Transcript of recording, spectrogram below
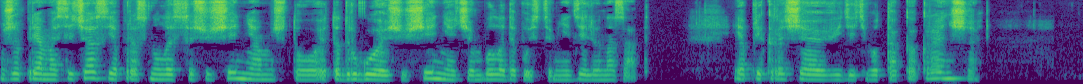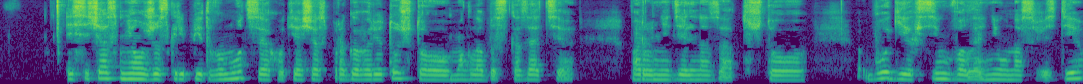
Уже прямо сейчас я проснулась с ощущением, что это другое ощущение, чем было, допустим, неделю назад. Я прекращаю видеть вот так, как раньше. И сейчас мне уже скрипит в эмоциях. Вот я сейчас проговорю то, что могла бы сказать э, пару недель назад, что боги, их символы, они у нас везде.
